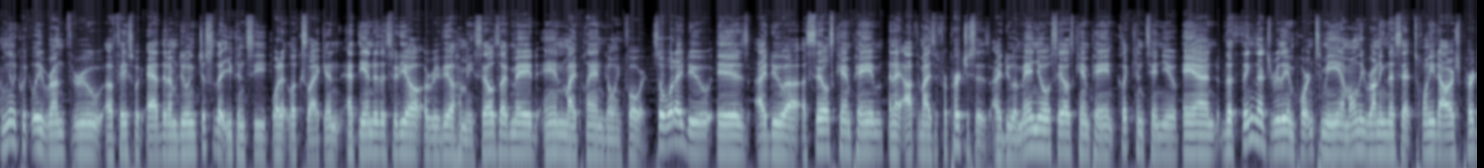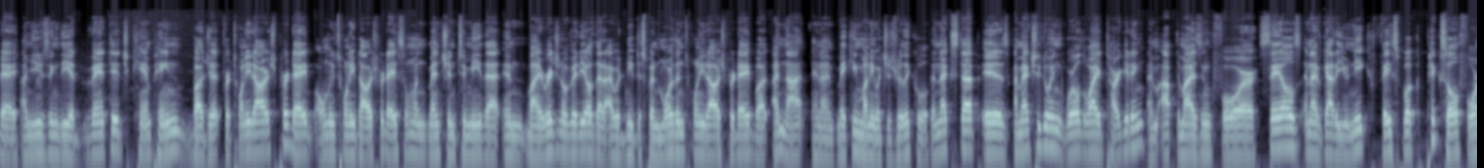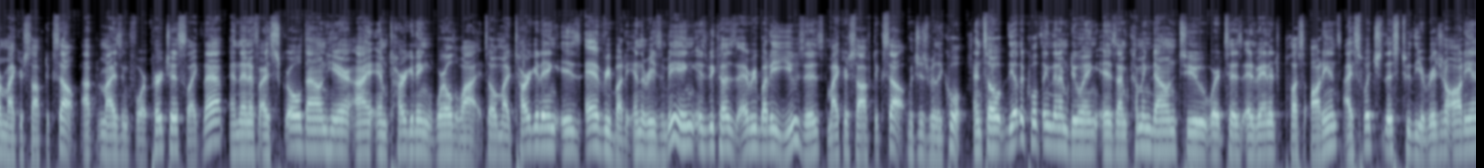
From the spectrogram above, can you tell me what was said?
I'm going to quickly run through a Facebook ad that I'm doing just so that you can see what it looks like. And at the end of this video, I'll reveal how many sales I've made and my plan going forward. So what I do is I do a, a, sales campaign and I optimize it for purchases. I do a manual sales campaign, click continue. And the thing that's really important to me, I'm only running this at $20 per day. I'm using the Advantage campaign budget for $20 per day, only $20 per day. Someone mentioned to me that in my original video that I would need to spend more than $20 per day, but I'm not and I'm making money, which is really cool. The next step is I'm actually doing worldwide targeting. I'm optimizing for sales and I've got a unique Facebook pixel for Microsoft Excel, optimizing for purchase like that. And then if I scroll down here, I am targeting worldwide. So my targeting is everybody. And the reason being is because everybody uses Microsoft Excel, which is really cool. And so the other cool thing that I'm doing is I'm coming down to where it says Advantage Plus Audience. I switched this to the original audience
